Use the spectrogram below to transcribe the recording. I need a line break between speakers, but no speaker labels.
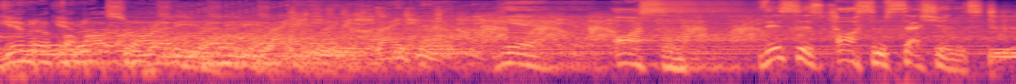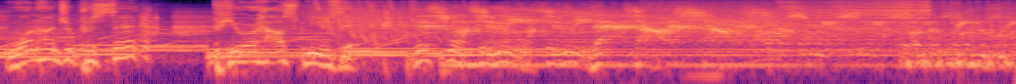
Give it up for Awesome Ready.
Right here, right now.
Yeah, awesome. This is Awesome Sessions. 100% pure house music.
This one to me, that's house. House music for the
